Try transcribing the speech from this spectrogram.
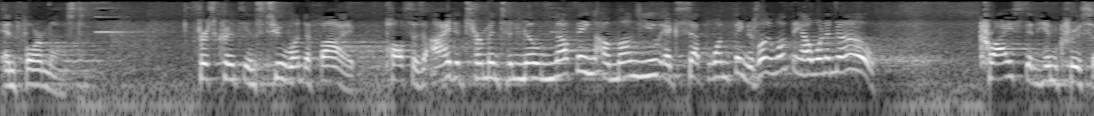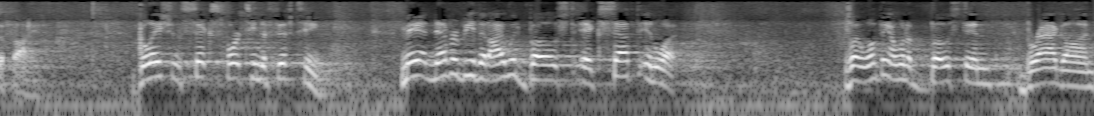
and foremost. 1 Corinthians 2 1 to 5, Paul says, I determined to know nothing among you except one thing. There's only one thing I want to know Christ and Him crucified. Galatians 6, 14 to 15. May it never be that I would boast except in what? There's only one thing I want to boast in, brag on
